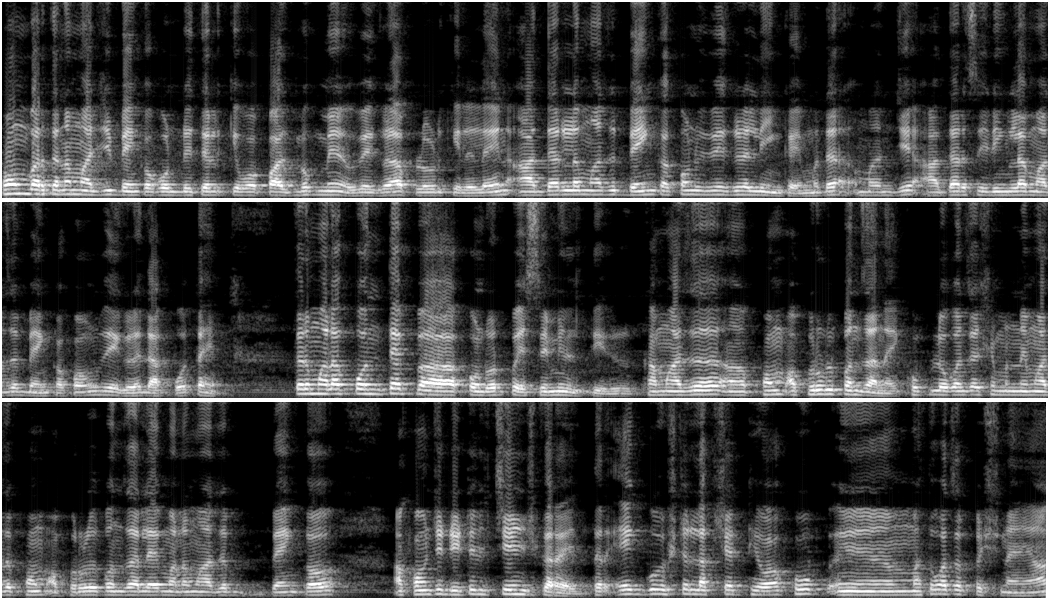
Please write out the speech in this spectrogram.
फॉर्म भरताना माझी बँक अकाउंट डिटेल किंवा पासबुक मी वेगळं अपलोड केलेलं आहे. आणि आधारला माझं बँक अकाउंट वेगळं लिंक आहे. मग म्हणजे आधार सिडिंगला माझं बँक अकाउंट वेगळं दाखवत आहे. तर मला कोणत्या अकाउंटवर पैसे मिळतील? का माझं फॉर्म अप्रुव्हल पण जाणं आहे खूप लोकांचं असे म्हणणं आहे माझं फॉर्म अप्रुव्हल पण झालं आहे. मला माझं बँक अकाउंटचे डिटेल चेंज करायचे. तर एक गोष्ट लक्षात ठेवा. खूप महत्त्वाचा प्रश्न आहे हा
